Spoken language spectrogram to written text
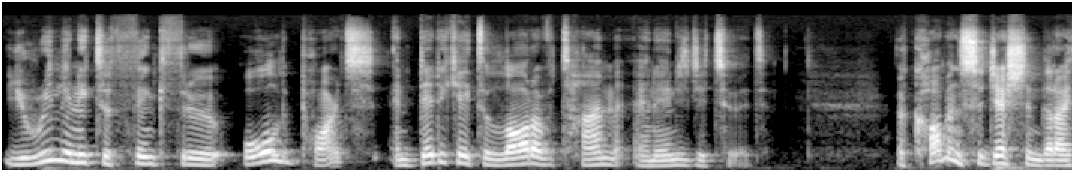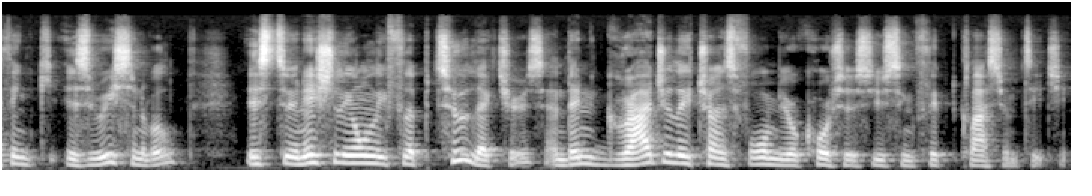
You really need to think through all the parts and dedicate a lot of time and energy to it. A common suggestion that I think is reasonable is to initially only flip two lectures and then gradually transform your courses using flipped classroom teaching.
